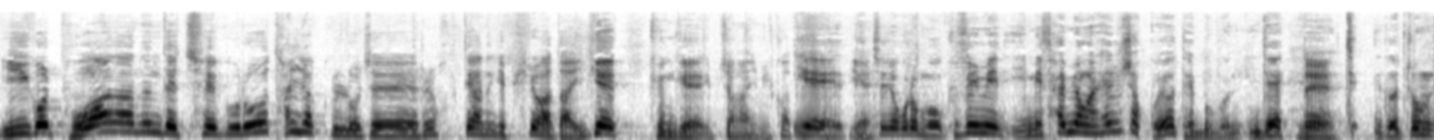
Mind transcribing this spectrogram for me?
이걸 보완하는 대책으로 탄력 근로제를 확대하는 게 필요하다. 이게 경계 입장 아닙니까? 예, 예, 대체적으로 뭐 교수님이 이미 설명을 해주셨고요. 대부분 이제 네. 이거 좀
